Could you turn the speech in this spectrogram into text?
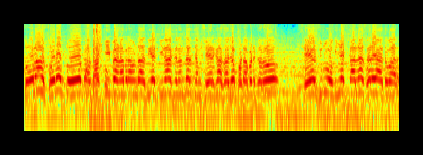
1600 ਦੇ ਦੋ ਘਰ ਦਾ। ਕੀ ਭੈਣਾ ਭਰਾਵਾਂ ਦੱਸਦੀ ਹੈ ਜ਼ਿਲ੍ਹਾ ਜਲੰਧਰ ਜਮਸ਼ੇਰ ਖਾਸ ਆ ਜਾਓ ਫਟਾਫਟ ਕਰੋ। ਸੇਲ ਸ਼ੁਰੂ ਹੋ ਗਈ ਹੈ ਕੱਲ ਸਰੇ ਐਤਵਾਰ।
